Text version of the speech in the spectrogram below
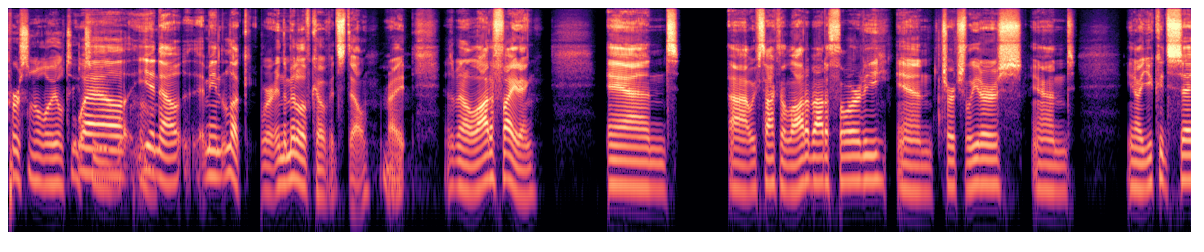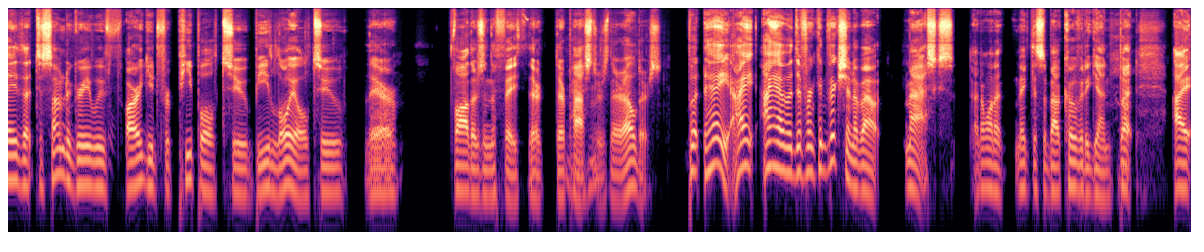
personal loyalty? Well, to, you know, I mean, look, we're in the middle of COVID still, right? There's been a lot of fighting, and uh, we've talked a lot about authority and church leaders, and you know, you could say that to some degree we've argued for people to be loyal to their fathers in the faith, their their pastors, their elders. But hey, I I have a different conviction about masks. I don't want to make this about COVID again, but I,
